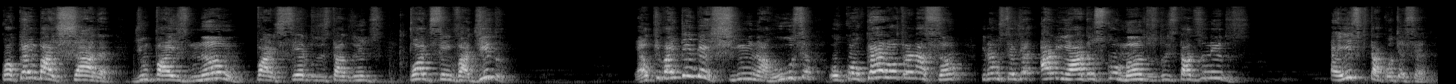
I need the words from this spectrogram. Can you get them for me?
qualquer embaixada de um país não parceiro dos Estados Unidos pode ser invadido? É o que vai entender China, Rússia ou qualquer outra nação que não seja alinhada aos comandos dos Estados Unidos. É isso que está acontecendo.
